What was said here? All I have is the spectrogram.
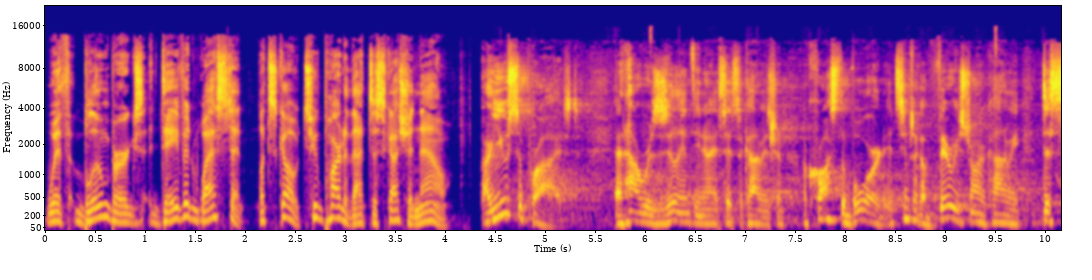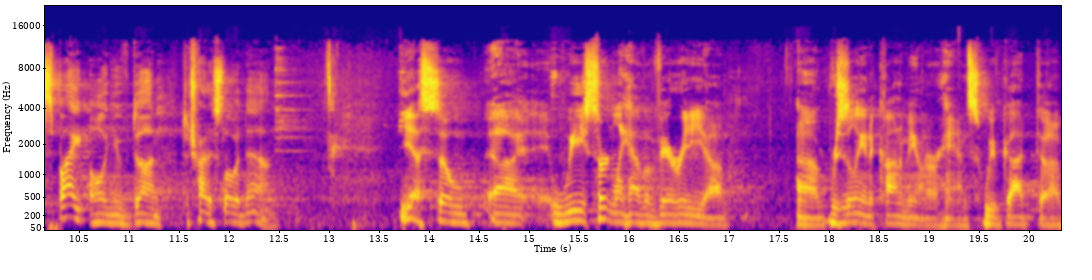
with Bloomberg's David Westin. Let's go. Two part of that discussion now. Are you surprised at how resilient the United States economy is? Across the board, it seems like a very strong economy, despite all you've done to try to slow it down. Yes, so uh, we certainly have a very uh, uh, resilient economy on our hands. We've got uh,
